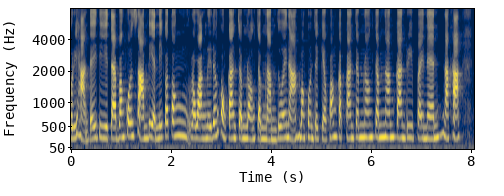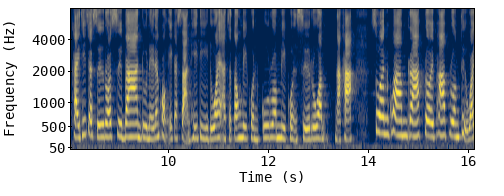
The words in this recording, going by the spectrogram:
บริหารได้ดี แต่บางคน3เหรียญนี้ก็ต้องระวังในเรื่องของการจำนองจำนำด้วยนะ บางคนจะเกี่ยวข้องกับการจำนองจำนำการรีไฟแนนซ์นะคะ ใครที่จะซื้อรถซื้อบ้านดูในเรื่องของเอกสารให้ดีด้วย อาจจะต้องมีคนกู้ร่วมมีคนซื้อร่วมนะคะ ส่วนความรักโดยภาพรวมถือว่า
